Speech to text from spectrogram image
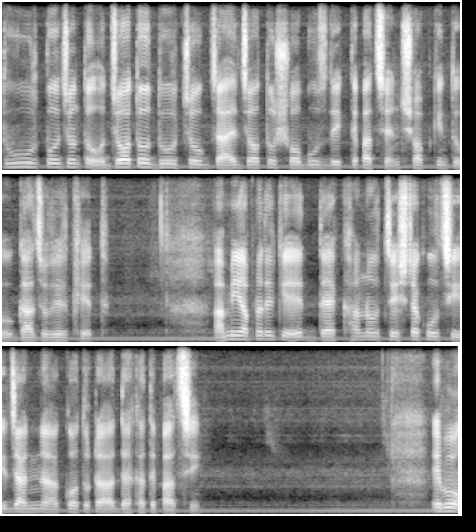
দূর পর্যন্ত, যত দূর চোখ যায়, যত সবুজ দেখতে পাচ্ছেন, সব কিন্তু গাজরের ক্ষেত। আমি আপনাদেরকে দেখানোর চেষ্টা করছি, জানি না কতটা দেখাতে পারছি। এবং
